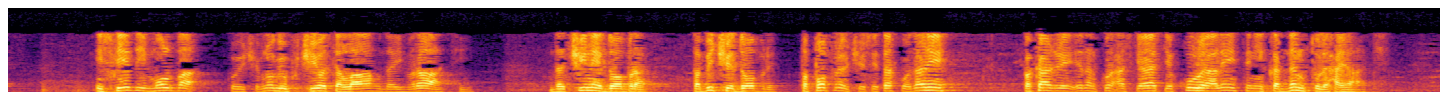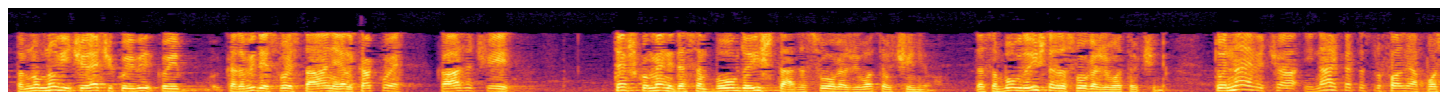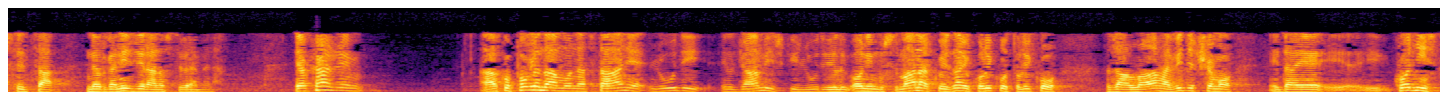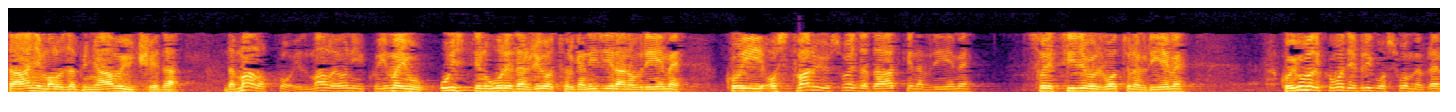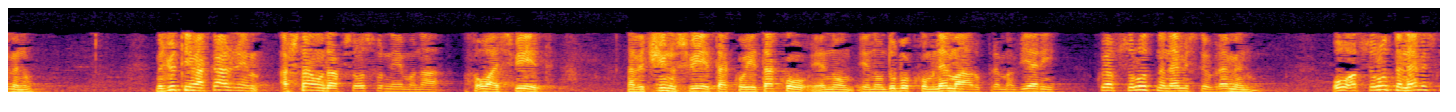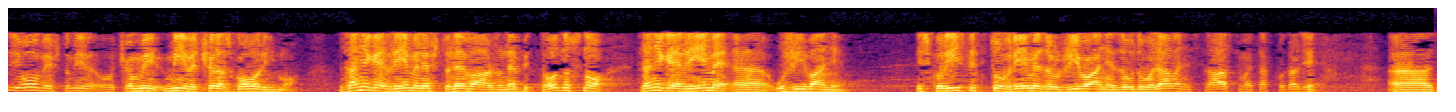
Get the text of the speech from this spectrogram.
i slijedi molba koju će mnogi upućivati Allahu da ih vrati, da čine dobra, pa bit će dobri, pa popravit će se i tako dalje, pa kaže jedan kuranski ajat je kulu kad nem tu Pa mnogi će reći koji, koji kada vide svoje stanje, jel kako je, kazaći, teško meni da sam Bog do išta za svoga života učinio. Da sam Bog do išta za svoga života učinio. To je najveća i najkatastrofalnija posljedica neorganiziranosti vremena. Ja kažem, ako pogledamo na stanje ljudi ili džamijskih ljudi ili oni muslimana koji znaju koliko toliko za Allaha, vidjet ćemo i da je kod njih stanje malo zabrinjavajuće, da, da malo ko ili malo je oni koji imaju uistinu uredan život, organizirano vrijeme, koji ostvaruju svoje zadatke na vrijeme, svoje ciljeve u životu na vrijeme, koji uveliko vode brigu o svome vremenu. Međutim, ja kažem, a šta onda ako se osvrnemo na ovaj svijet, na većinu svijeta koji je tako jednom, jednom dubokom nemaru prema vjeri, koji apsolutno ne misli o vremenu. O, apsolutno ne misli o ovome što mi, o čemu mi, večeras govorimo. Za njega je vrijeme nešto nevažno, nebitno. Odnosno, za njega je vrijeme e, uživanje. Iskoristiti to vrijeme za uživanje, za udovoljavanje strastima i tako dalje. E,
